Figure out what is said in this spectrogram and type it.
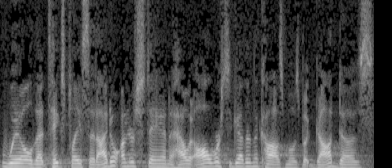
will that takes place that I don't understand how it all works together in the cosmos, but God does.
